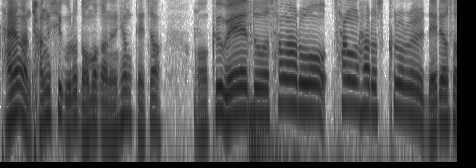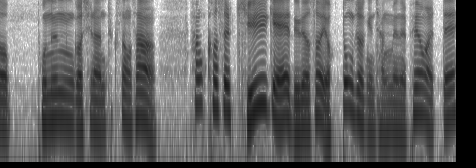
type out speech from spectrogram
다양한 방식으로 넘어가는 형태죠. 어, 그 외에도 상하로 상하로 스크롤을 내려서 보는 것이라는 특성상 한 컷을 길게 늘려서 역동적인 장면을 표현할 때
